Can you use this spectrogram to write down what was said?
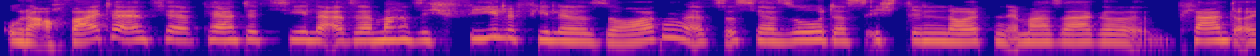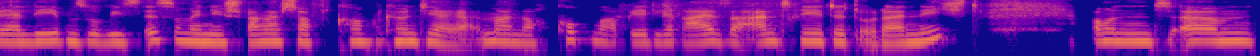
oder auch weiter entfernte Ziele. Also da machen sich viele, viele Sorgen. Es ist ja so, dass ich den Leuten immer sage, plant euer Leben so, wie es ist. Und wenn die Schwangerschaft kommt, könnt ihr ja immer noch gucken, ob ihr die Reise antretet oder nicht. Und ähm,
